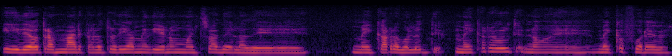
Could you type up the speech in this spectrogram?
Y de otras marcas, el otro día me dieron muestras de la de Make Revolution. Make Revolution, no, es Make Forever.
